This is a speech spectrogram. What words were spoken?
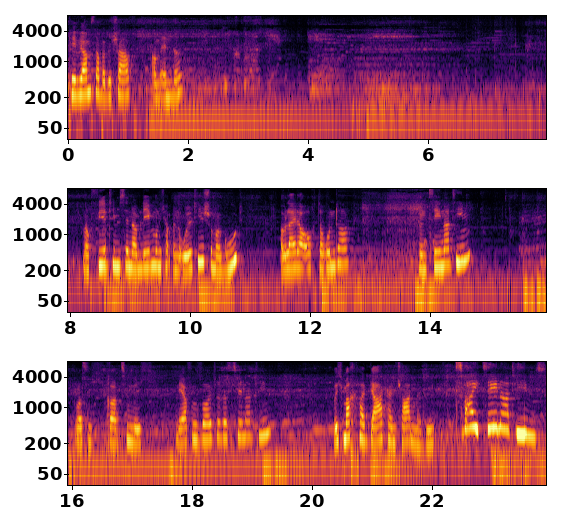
Okay, wir haben es aber geschafft am Ende. Noch vier Teams sind am Leben und ich habe meine Ulti, schon mal gut. Aber leider auch darunter ein 10er-Team. Was ich gerade ziemlich nerven sollte, das 10er-Team. Ich mache halt gar keinen Schaden dagegen. Zwei 10er-Teams!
